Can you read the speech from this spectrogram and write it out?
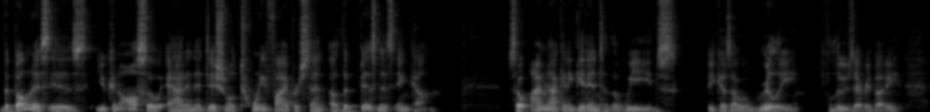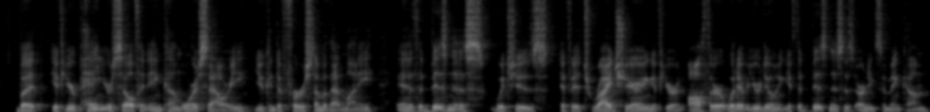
the bonus is you can also add an additional 25% of the business income. So I'm not going to get into the weeds because I will really lose everybody. But if you're paying yourself an income or a salary, you can defer some of that money. And if the business, which is if it's ride sharing, if you're an author, whatever you're doing, if the business is earning some income,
